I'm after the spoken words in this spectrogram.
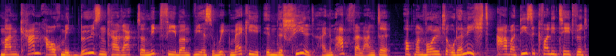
man kann auch mit bösen Charakteren mitfiebern, wie es Wick Mackey in The Shield einem abverlangte, ob man wollte oder nicht, aber diese Qualität wird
